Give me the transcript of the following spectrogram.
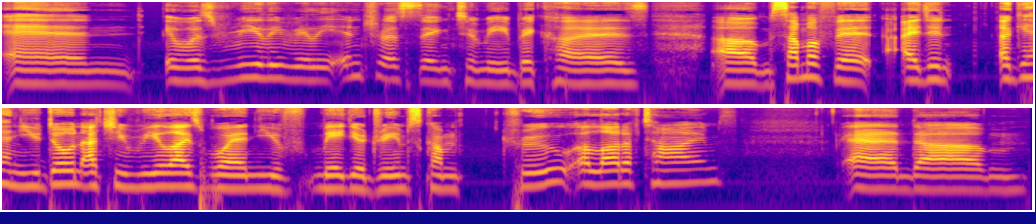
And it was really, really interesting to me because um, some of it I didn't, again, you don't actually realize when you've made your dreams come true a lot of times. And um,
